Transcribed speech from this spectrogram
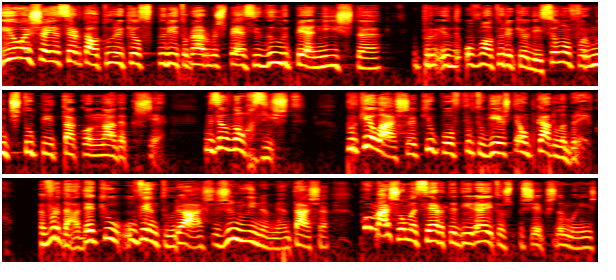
Eu achei a certa altura que ele se poderia tornar uma espécie de lepenista. Houve uma altura que eu disse: se ele não for muito estúpido, está condenado a crescer. Mas ele não resiste. Porque ele acha que o povo português é um bocado labrego. A verdade é que o Ventura acha, genuinamente acha, como acha uma certa direita os Pachecos de Amorins,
